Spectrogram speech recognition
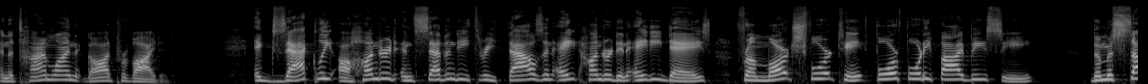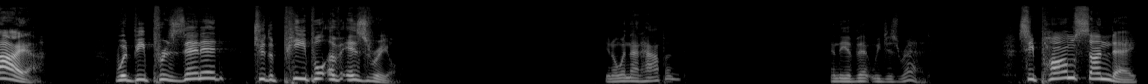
and the timeline that God provided, exactly 173,880 days from March 14th, 445 BC, the Messiah would be presented to the people of Israel. You know when that happened? In the event we just read. See, Palm Sunday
